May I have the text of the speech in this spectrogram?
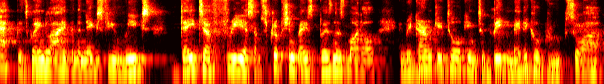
app that's going live in the next few weeks, data free, a subscription based business model. And we're currently talking to big medical groups who are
